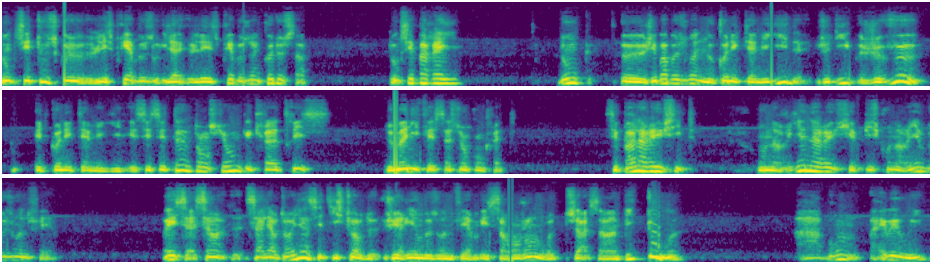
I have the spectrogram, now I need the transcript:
Donc c'est tout ce que l'esprit a besoin. L'esprit a besoin que de ça. Donc c'est pareil. Donc euh, j'ai pas besoin de me connecter à mes guides. Je dis je veux être connecté à mes guides. Et c'est cette intention qui est créatrice de manifestations concrètes. C'est pas la réussite. On n'a rien à réussir puisqu'on n'a rien besoin de faire. Oui, ça, ça, a l'air de rien, cette histoire de j'ai rien besoin de faire, mais ça engendre, ça, ça implique tout. Hein. Ah bon ah, Oui, oui,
